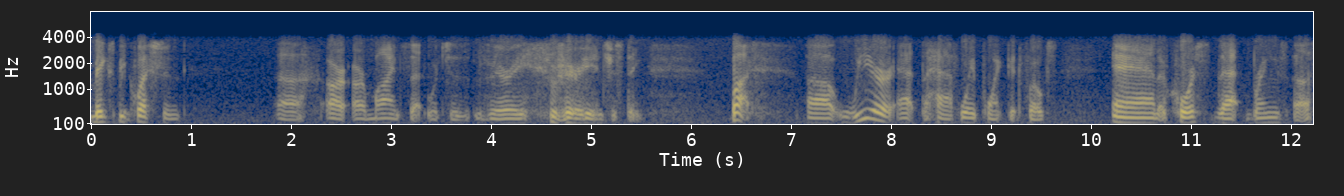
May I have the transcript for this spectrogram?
makes me question uh, our our mindset, which is very very interesting. But uh, we are at the halfway point, good folks, And of course, that brings us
